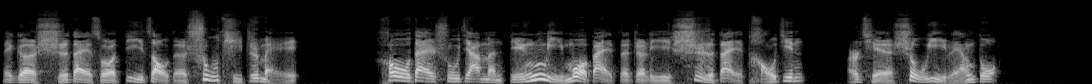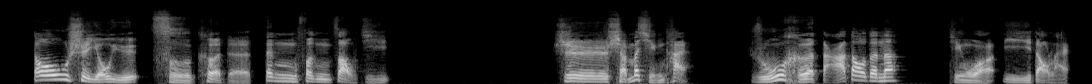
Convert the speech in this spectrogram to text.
那个时代所缔造的书体之美，后代书家们顶礼膜拜，在这里世代淘金，而且受益良多，都是由于此刻的登峰造极。是什么形态？如何达到的呢？听我一一道来。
